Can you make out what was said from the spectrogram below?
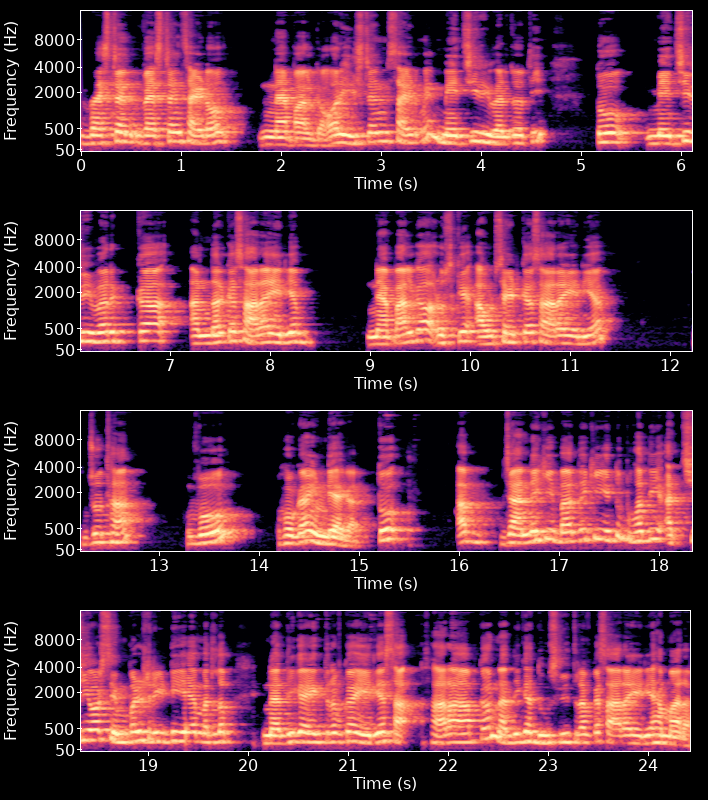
western western side of Nepal का और ईस्टर्न साइड में मेची रिवर जो थी तो मेची रिवर का अंदर का सारा एरिया नेपाल का और उसके आउटसाइड का सारा एरिया जो था वो होगा इंडिया का। तो अब जानने की बात है कि ये तो बहुत ही अच्छी और सिंपल ट्रीटी है मतलब नदी का एक तरफ़ का एरिया सा, सारा आपका नदी का दूसरी तरफ़ का सारा एरिया हमारा।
